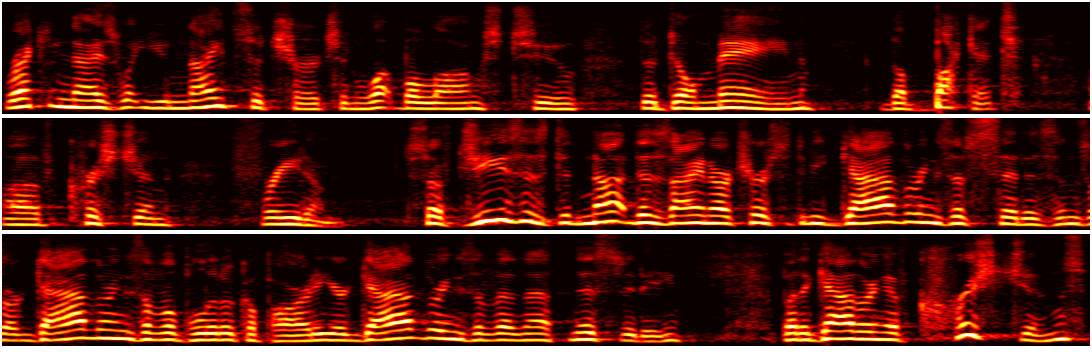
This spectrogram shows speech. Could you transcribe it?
Recognize what unites a church and what belongs to the domain, the bucket of Christian freedom. So, if Jesus did not design our churches to be gatherings of citizens or gatherings of a political party or gatherings of an ethnicity, but a gathering of Christians,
